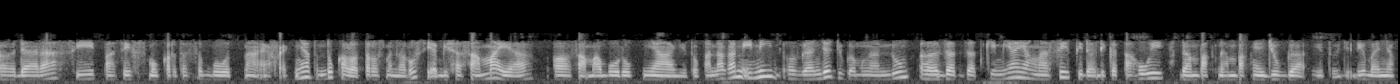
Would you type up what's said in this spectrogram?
uh, darah si pasif smoker tersebut. Nah, efeknya tentu kalau terus-menerus ya bisa sama ya, uh, sama buruknya gitu. Karena kan ini uh, ganja juga mengandung zat-zat uh, kimia yang masih tidak diketahui dampak-dampaknya juga gitu. Jadi banyak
